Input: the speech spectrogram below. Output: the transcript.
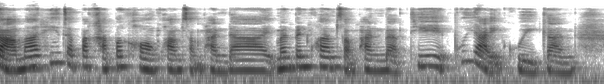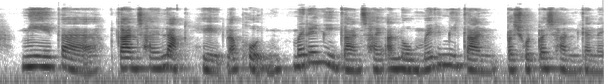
สามารถที่จะประคับประคองความสัมพันธ์ได้ มันเป็นความสัมพันธ์แบบที่ผู้ใหญ่คุยกัน มีแต่การใช้หลักเหตุและผล ไม่ได้มีการใช้อารมณ์ ไม่ได้มีการประชดประชันกันใน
